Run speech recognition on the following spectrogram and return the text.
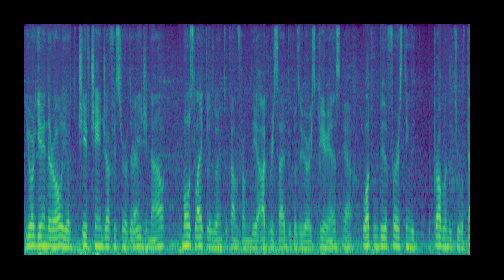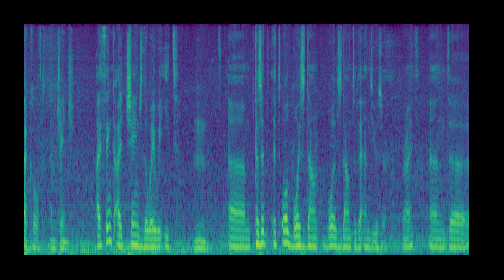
you are given the role. You're the chief change officer of the Yeah. region now. Most likely, is going to come from the agri side because of your experience. yeah. What would be the first thing, that, the problem that you will tackle and change? I think I'd change the way we eat mm. um, because it, it all boils down boils down to the end user, right? And uh,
